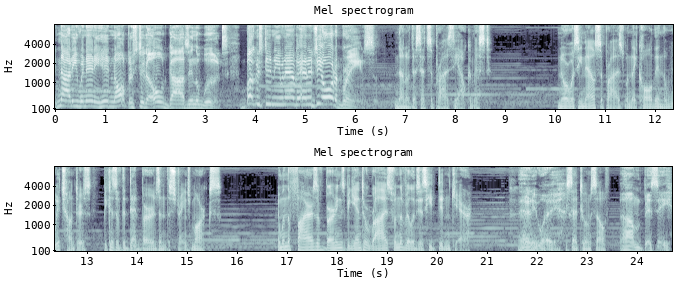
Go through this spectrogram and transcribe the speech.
not even any hidden altars to the old gods in the woods. Buggers didn't even have the energy or the brains. None of this had surprised the alchemist. Nor was he now surprised when they called in the witch hunters because of the dead birds and the strange marks. And when the fires of burnings began to rise from the villages, he didn't care. Anyway, He said to himself, I'm busy.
